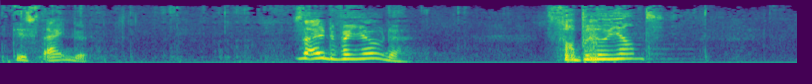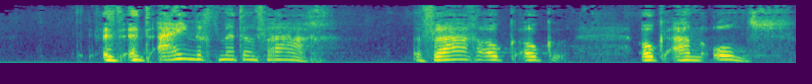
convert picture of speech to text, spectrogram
Het is het einde. Het is het einde van Jona. Het is toch briljant? Het, eindigt met een vraag. Een vraag ook, ook, ook aan ons.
